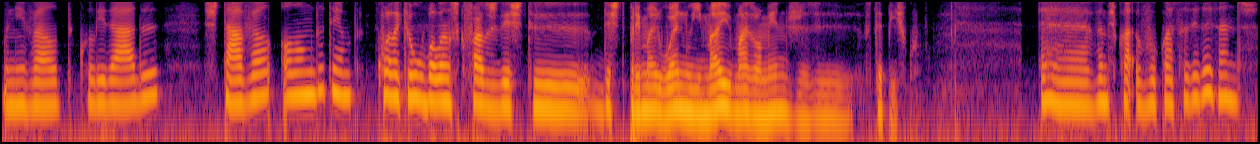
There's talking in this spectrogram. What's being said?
o nível de qualidade estável ao longo do tempo. Qual é que é o balanço que fazes deste, deste primeiro ano e meio, mais ou menos, de, de Tapisco? Uh, vamos, vou quase fazer dois anos,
